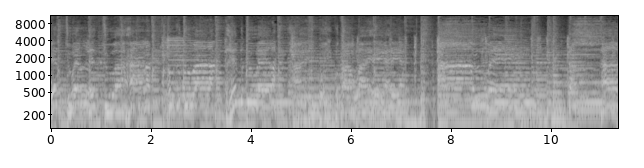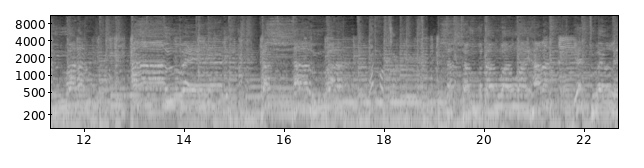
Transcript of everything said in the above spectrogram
yetuele tuahala, ondu tuala, hembu tuela, hai po ipo tawa hea hea. Aue, ta tauala, aue, ta tauala. One more time. Tawa tawa waihala, yetuele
